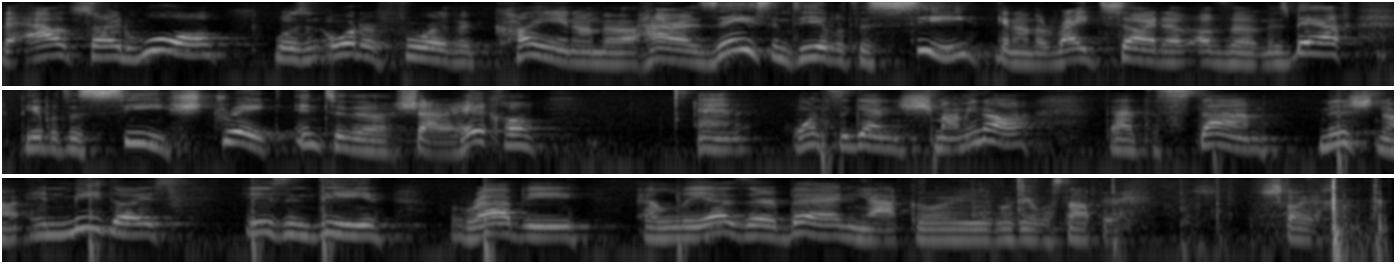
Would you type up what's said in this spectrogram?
the outside wall was in order for the Kayin on the Harazesim to be able to see, again on the right side of, of the Mizbeach, be able to see straight into the Shara. And once again, Shmamina, that the Stam Mishnah in Midas is indeed Rabbi Eliezer ben Yaakov. Okay, we'll stop here. Shkoyach.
